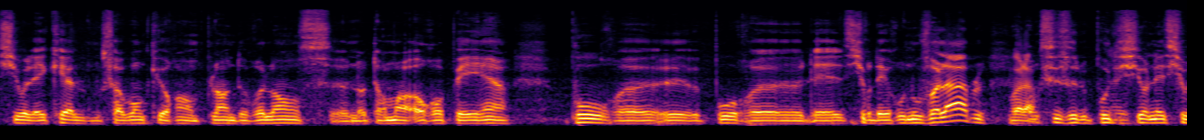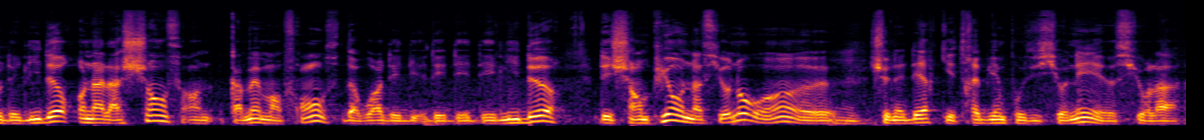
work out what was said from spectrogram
sur lesquelles nous savons qu'il y aura un plan de relance, euh, notamment européen, pour euh, pour euh, sur des renouvelables. Donc c'est de positionner sur des leaders. On a la chance quand même en France d'avoir des, des, des, leaders, des champions nationaux. Hein. Euh, mm. Schneider qui est très bien positionné sur la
